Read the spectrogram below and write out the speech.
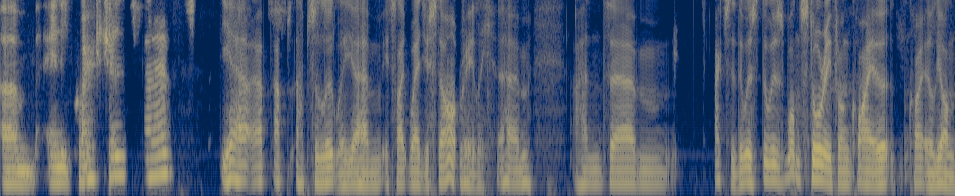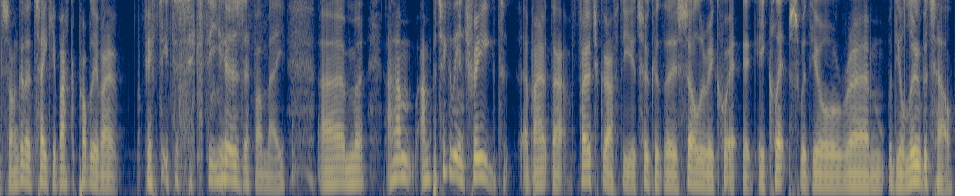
um, any questions perhaps? Yeah, ab- absolutely. Um, it's like where do you start, really? Um, and um, Actually, there was there was one story from quite quite early on, so I'm going to take you back probably about 50 to 60 years, if I may. Um, and I'm, I'm particularly intrigued about that photograph that you took of the solar equi- eclipse with your um, with your Lubitel.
